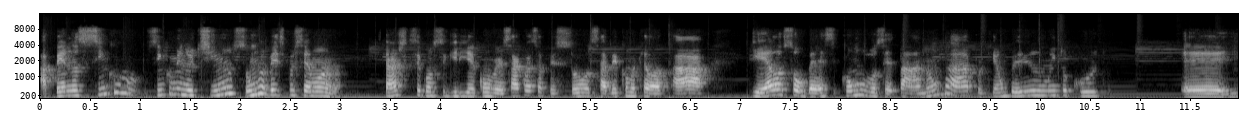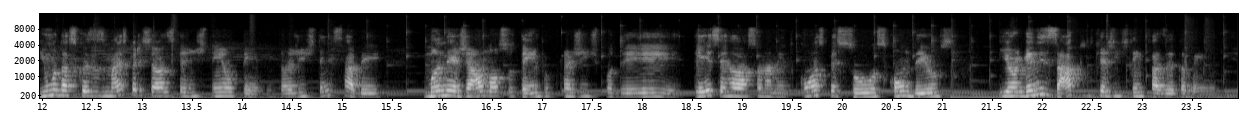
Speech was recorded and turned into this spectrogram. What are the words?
apenas cinco, cinco minutinhos, uma vez por semana. Você acha que você conseguiria conversar com essa pessoa, saber como é que ela tá, que ela soubesse como você tá? Não dá, porque é um período muito curto. É, e uma das coisas mais preciosas que a gente tem é o tempo. Então a gente tem que saber manejar o nosso tempo para a gente poder ter esse relacionamento com as pessoas, com Deus e organizar tudo que a gente tem que fazer também no dia.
